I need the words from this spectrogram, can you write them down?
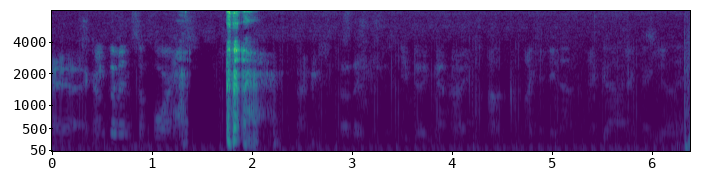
Yeah, yeah, Keep them in support. so they can just keep doing that. Oh, I can do that. Okay, okay. Yeah.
